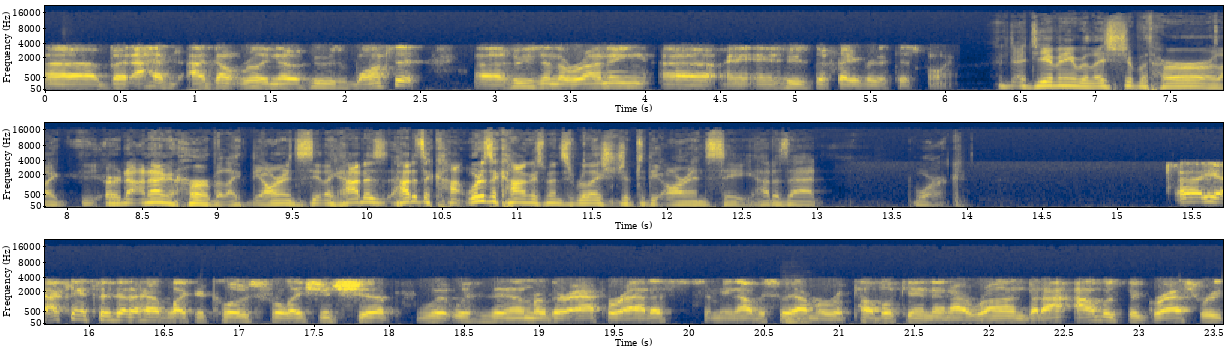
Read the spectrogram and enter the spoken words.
Uh, but I have I don't really know who's wants it, who's in the running, and, and who's the favorite at this point. Do you have any relationship with her, or like, or not, not even her, but like the RNC? Like, how does how does a what is a congressman's relationship to the RNC? How does that work? Uh, yeah, I can't say that I have like a close relationship with, with them or their apparatus. I mean, obviously, I'm a Republican and I run, but I, I was the grassroots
